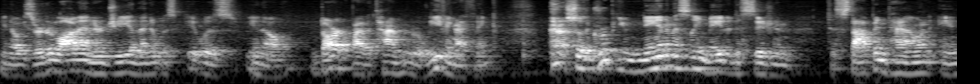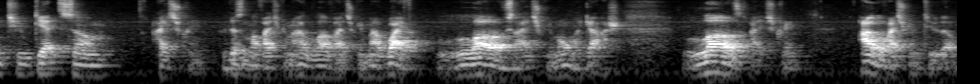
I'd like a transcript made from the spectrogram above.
you know exerted a lot of energy and then it was it was you know dark by the time we were leaving i think so the group unanimously made a decision to stop in town and to get some ice cream. Who doesn't love ice cream? I love ice cream. My wife loves ice cream. Oh my gosh. Loves ice cream. I love ice cream too, though.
